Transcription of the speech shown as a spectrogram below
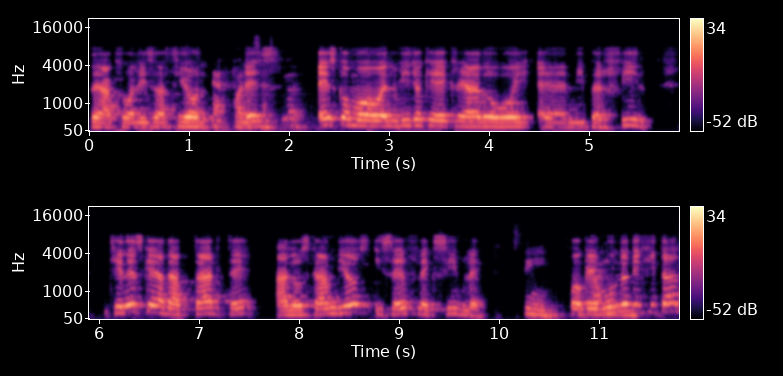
De actualización. De actualización. Es, es como el vídeo que he creado hoy en mi perfil. Tienes que adaptarte a los cambios y ser flexible. Sí, Porque el mundo digital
